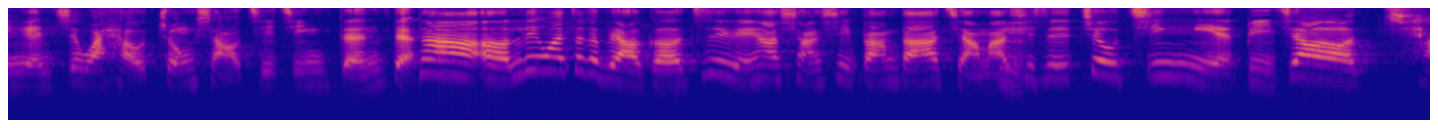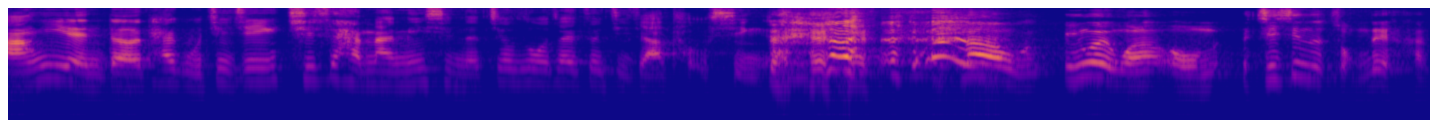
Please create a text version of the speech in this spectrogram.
能源之外，还有中小基金等等。那呃，另外这个表格资源要详细帮大家讲嘛。其实就今年比较抢眼的台股基金，其实还蛮明显的，就落在这几家投信。对，那我因为我我们基金的种类很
